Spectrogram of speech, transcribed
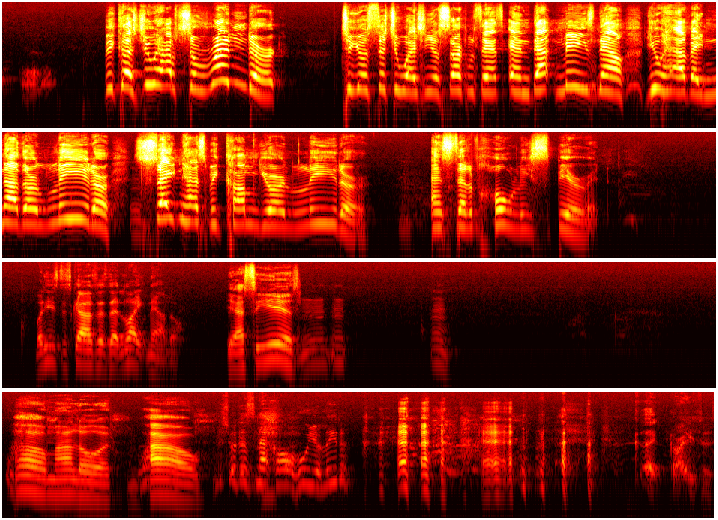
because you have surrendered to your situation, your circumstance, and that means now you have another leader. Satan has become your leader instead of Holy Spirit. But he's disguised as that light now, though. Yes, he is. Mm-hmm. Mm. Oh, my Lord. Wow. You sure this is not called Who Your Leader? Good gracious.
